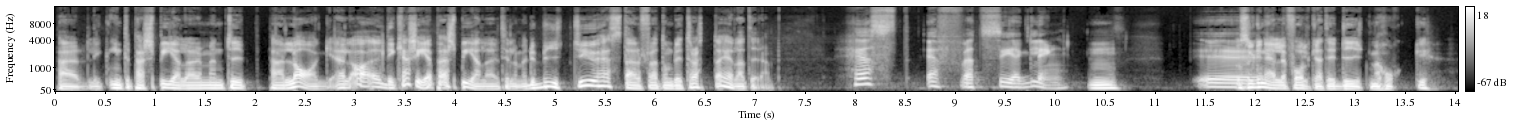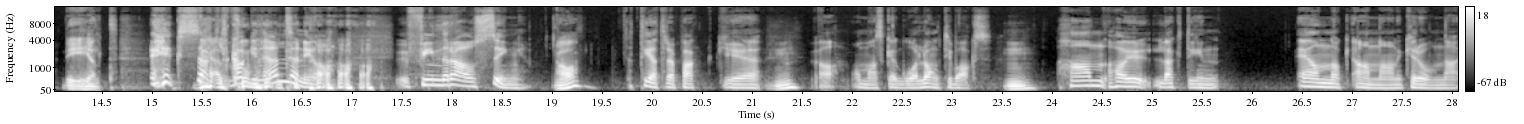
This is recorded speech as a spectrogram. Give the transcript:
per, inte per spelare, men typ per lag. Eller ja, det kanske är per spelare till och med. Du byter ju hästar för att de blir trötta hela tiden. Häst F1 segling. Mm. Eh, Och så gnäller folk att det är dyrt med hockey. Det är helt... Exakt, vad Välkommen gnäller ni om? Ja. Finn Rausing, Ja. Tetra Pak, eh, ja, om man ska gå långt tillbaks. Mm. Han har ju lagt in en och annan krona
